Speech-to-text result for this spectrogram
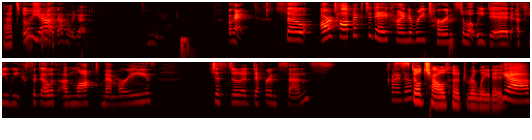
That's for oh sure. yeah, definitely good. Oh yeah. Okay. So our topic today kind of returns to what we did a few weeks ago with unlocked memories, just in a different sense. Kind of. Still childhood related. Yeah.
